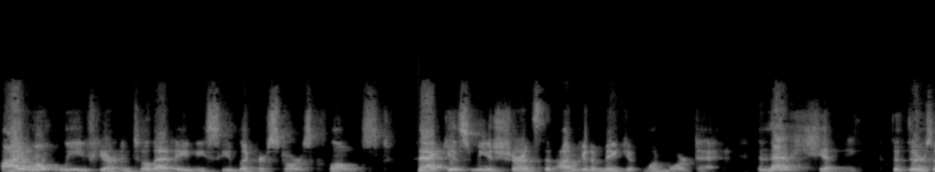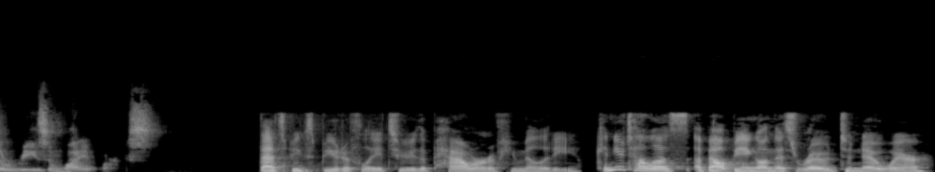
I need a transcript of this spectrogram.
I won't leave here until that ABC liquor store is closed. That gives me assurance that I'm going to make it one more day. And that hit me that there's a reason why it works. That speaks beautifully to the power of humility. Can you tell us about being on this road to nowhere?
